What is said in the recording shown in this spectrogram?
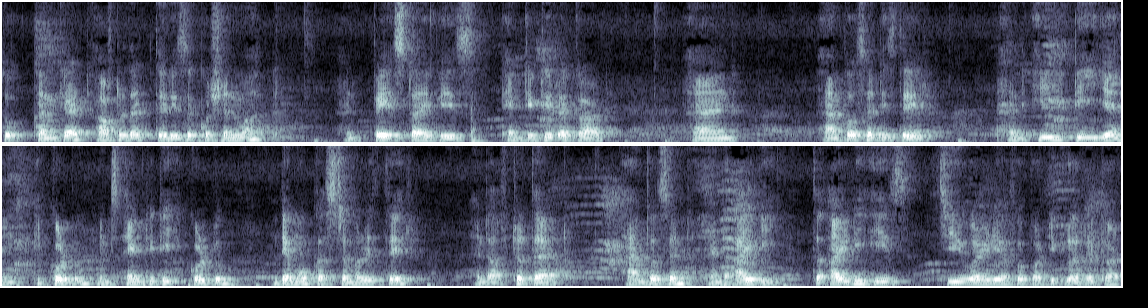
so concat after that there is a question mark and page type is entity record and ampersand is there and etn equal to means entity equal to demo customer is there. And after that ampersand and id the id is GUID of a particular record.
